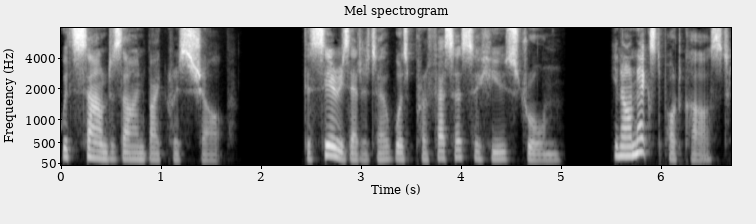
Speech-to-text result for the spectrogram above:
with sound design by Chris Sharp. The series editor was Professor Sir Hew Strachan. In our next podcast,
